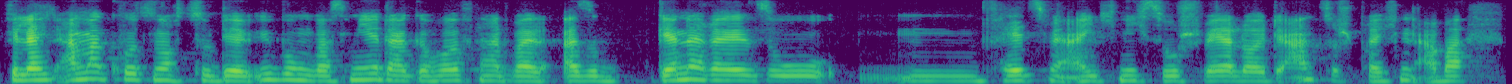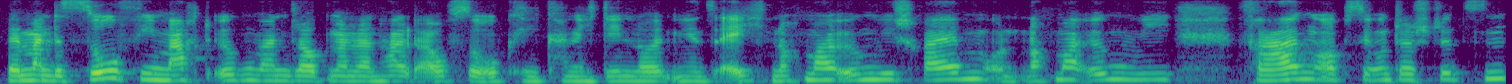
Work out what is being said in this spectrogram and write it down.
Vielleicht einmal kurz noch zu der Übung, was mir da geholfen hat, weil also generell so hm, fällt es mir eigentlich nicht so schwer, Leute anzusprechen. Aber wenn man das so viel macht, irgendwann glaubt man dann halt auch so, okay, kann ich den Leuten jetzt echt nochmal irgendwie schreiben und nochmal irgendwie fragen, ob sie unterstützen.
